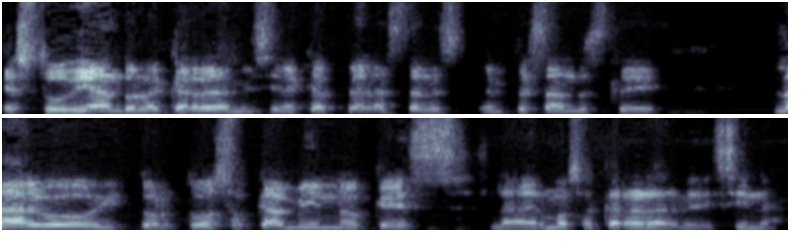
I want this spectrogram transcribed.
estudiando la carrera de medicina, que apenas están empezando este largo y tortuoso camino que es la hermosa carrera de medicina?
